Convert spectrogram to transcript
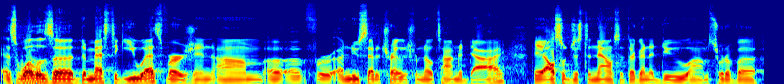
as well as a domestic U.S. version um, uh, uh, for a new set of trailers for No Time to Die. They also just announced that they're going to do um, sort of a,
